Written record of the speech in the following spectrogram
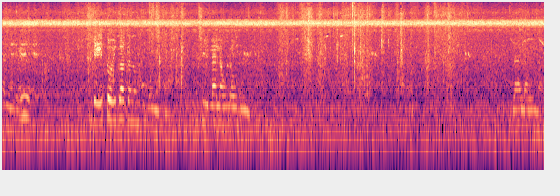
Ano yun? Ayun. Hindi, ito, igaganon ko muna. Kasi lalawlaw dun. Lalawlaw.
